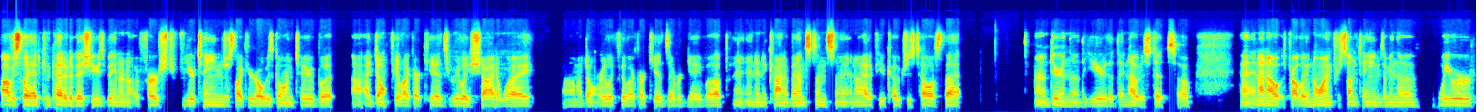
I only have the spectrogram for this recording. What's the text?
obviously had competitive issues being a first year team, just like you're always going to, but I don't feel like our kids really shied away. Um, I don't really feel like our kids ever gave up in, in, any kind of instance. And I had a few coaches tell us that uh, during the, the year that they noticed it. So, and I know it was probably annoying for some teams. I mean, the, we were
